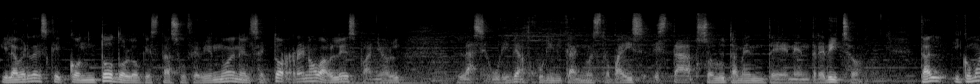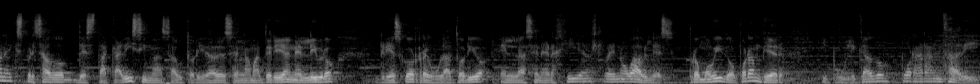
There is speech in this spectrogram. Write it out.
Y la verdad es que con todo lo que está sucediendo en el sector renovable español, la seguridad jurídica en nuestro país está absolutamente en entredicho tal y como han expresado destacadísimas autoridades en la materia en el libro Riesgo regulatorio en las energías renovables, promovido por Ampier y publicado por Aranzadi.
